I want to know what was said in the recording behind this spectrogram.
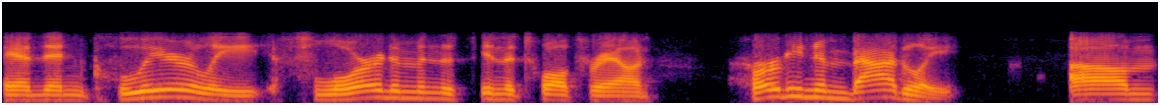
and then clearly floored him in the in the twelfth round, hurting him badly. Um,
